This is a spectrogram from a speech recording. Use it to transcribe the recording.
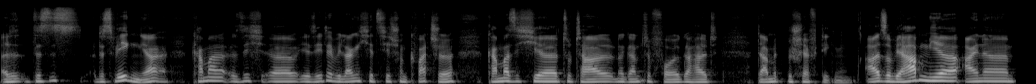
Also das ist, deswegen, ja, kann man sich, äh, ihr seht ja, wie lange ich jetzt hier schon quatsche, kann man sich hier total eine ganze Folge halt damit beschäftigen. Also wir haben hier eine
